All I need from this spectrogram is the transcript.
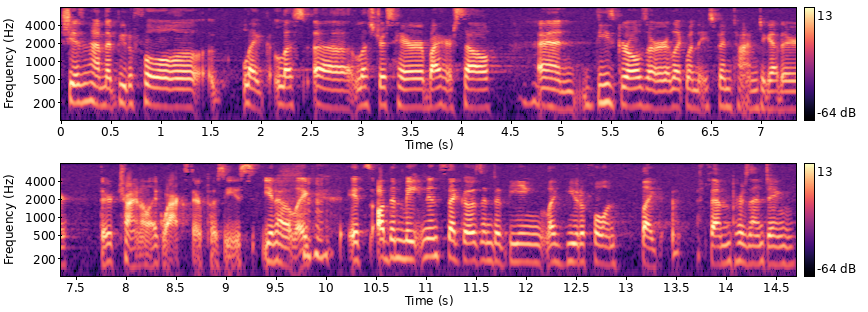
She doesn't have that beautiful, like less uh, lustrous hair by herself. And these girls are like when they spend time together, they're trying to like wax their pussies. You know, like it's uh, the maintenance that goes into being like beautiful and like femme presenting.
